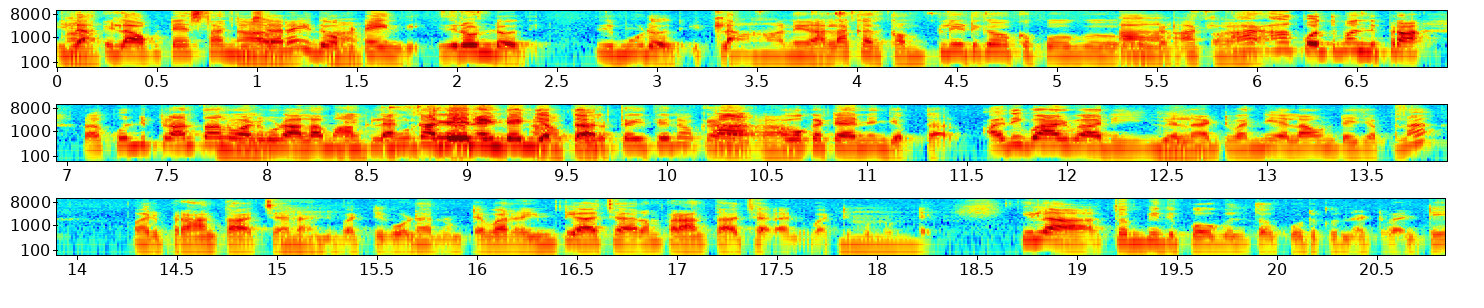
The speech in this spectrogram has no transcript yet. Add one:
ఇలా ఇలా ఒకటేస్తాను చూసారా? ఇది. ఒకటైంది. ఇది రెండోది. ఇది మూడోది ఇట్లా. నేను అలా కాదు కంప్లీట్గా ఒక పోగు కొంతమంది ప్రా కొన్ని ప్రాంతాల వాళ్ళు కూడా అలా మాకు అదేనండి అని చెప్తారు. పూర్తి అయితేనే ఒక ఆ, ఆ, ఒకటే అని చెప్తారు. అది వారి వారి ఇలాంటివన్నీ ఎలా ఉంటాయి చెప్పనా? వారి ప్రాంత ఆచారాన్ని బట్టి కూడా ఉంటాయి. వారి ఇంటి ఆచారం ప్రాంత ఆచారాన్ని బట్టి కూడా ఉంటాయి. ఇలా తొమ్మిది పోగులతో కూడుకున్నటువంటి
